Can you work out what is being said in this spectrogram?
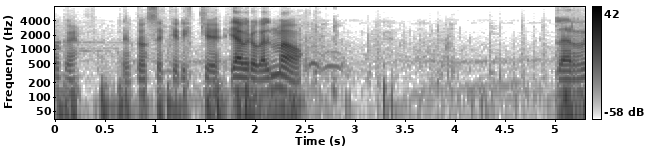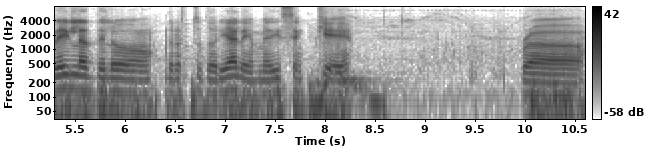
Ok. Entonces queréis que. Ya, pero calmado. Las reglas de, los de los tutoriales me dicen que. Bro.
